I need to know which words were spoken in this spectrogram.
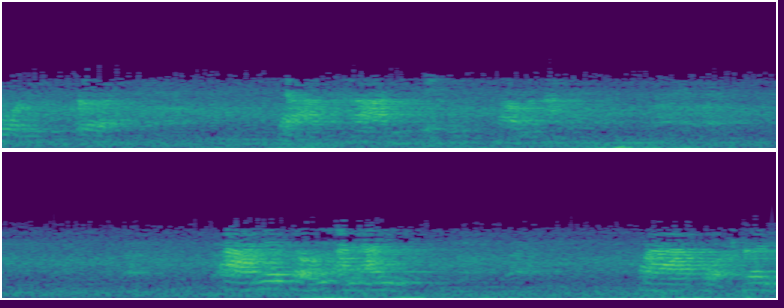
บุญเกิด จากทานศีลภาวนาอาในสงอันนั้นปรากฏขึ้น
